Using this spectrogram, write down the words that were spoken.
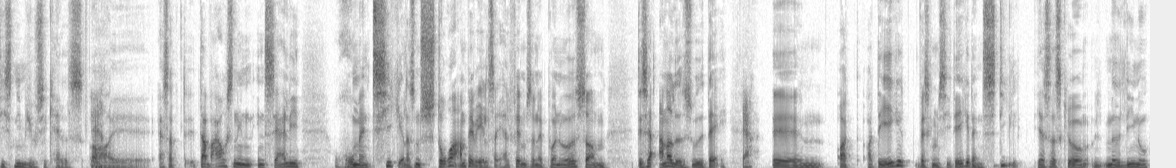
Disney musicals, Ja. og øh, altså, der var jo sådan en, en særlig romantik, eller sådan store armbevægelser i 90'erne på en måde, som det ser anderledes ud i dag. Ja. Øhm, og, og det er ikke, hvad skal man sige, det er ikke den stil, jeg så skriver med lige nu,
